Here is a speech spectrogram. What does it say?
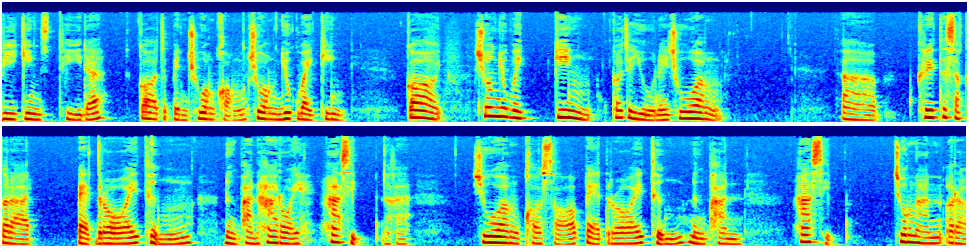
Vikingstida ก็จะเป็นช่วงของช่วงยุคไวกิ้ง ก็ช่วงยุคไวกิ้งก็จะอยู่ในช่วงคริสตศักราช 800 ถึง 1,550 นะคะ ช่วงคศ 800 ถึง 1,050 ช่วงนั้นเรา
